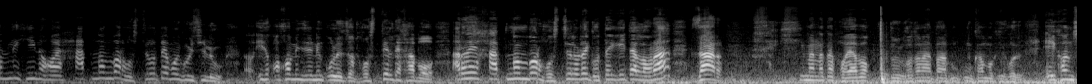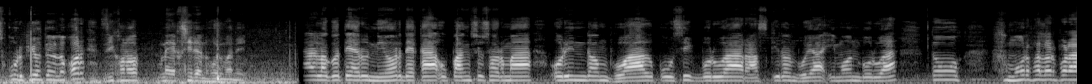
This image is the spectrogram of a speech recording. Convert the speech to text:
অনলি সি নহয় সাত নম্বৰ হোষ্টেলতে মই গৈছিলোঁ। এই অসম ইঞ্জিনিয়াৰিং কলেজত হোষ্টেল দেখাব। আৰু সেই সাত নম্বৰ হোষ্টেলৰে গোটেইকেইটা ল'ৰা যাৰ সিমান এটা ভয়াৱহ দুৰ্ঘটনা এটা মুখামুখি হ'ল। এইখন স্কৰপিঅ' তেওঁলোকৰ যিখনত মানে এক্সিডেণ্ট হ'ল মানে। তাৰ লগতে আৰু নিয়ৰ ডেকা উপাংশু শৰ্মা অৰিন্দম ভুৱাল কৌশিক বৰুৱা ৰাজকিৰণ ভূঞা ইমন বৰুৱা। তো মোৰ ফালৰ পৰা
